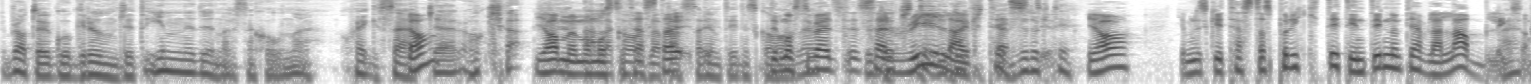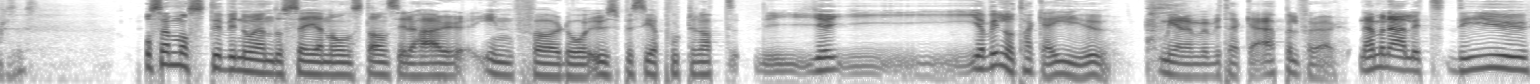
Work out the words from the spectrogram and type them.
Det är bra att du går grundligt in i dina recensioner. Skäggsäker ja. och ja, men man måste testa. passar inte in i skalet. Det måste vara ett så här real life test. Ja. ja, men det ska ju testas på riktigt, inte i något jävla labb liksom. Nej, och sen måste vi nog ändå säga någonstans i det här inför då USB-C-porten att jag, jag vill nog tacka EU mer än vad vi tackar Apple för det här. Nej men ärligt, det är ju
